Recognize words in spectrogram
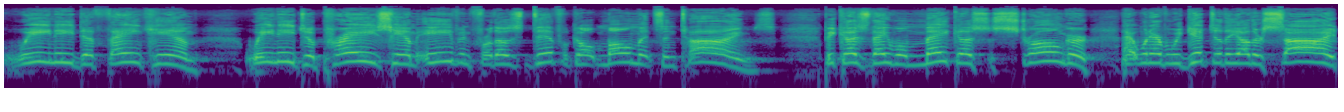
We need to thank Him. We need to praise Him even for those difficult moments and times because they will make us stronger. That whenever we get to the other side,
